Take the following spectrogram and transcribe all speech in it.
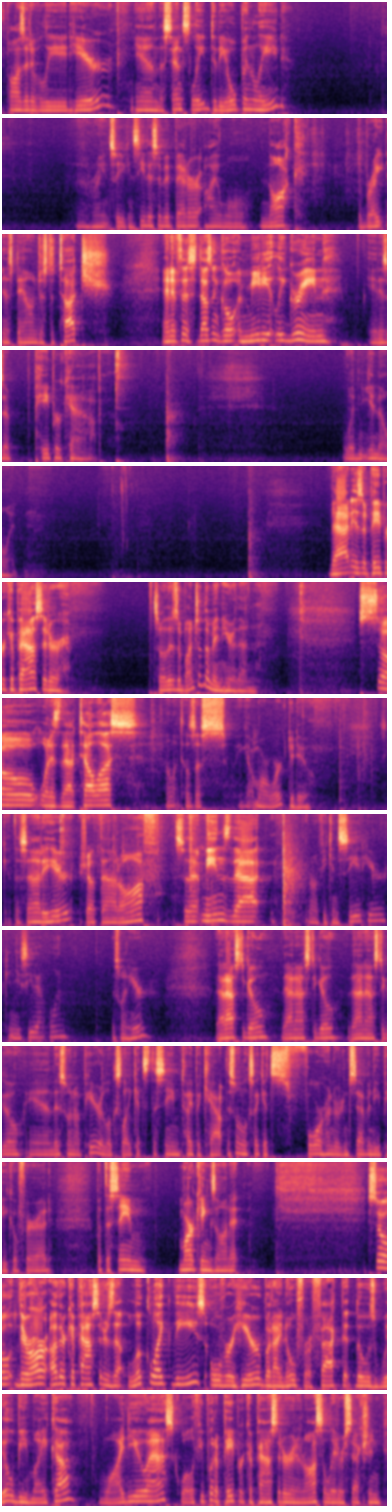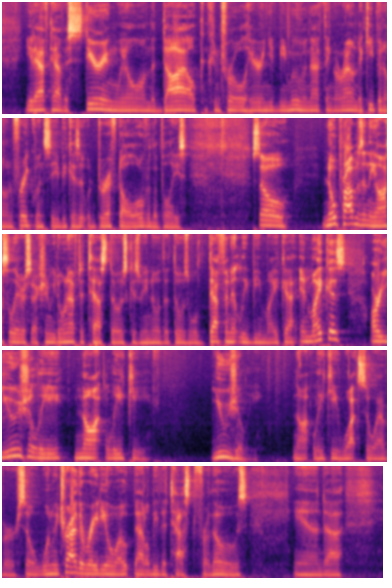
positive lead here and the sense lead to the open lead. All right, so you can see this a bit better. I will knock the brightness down just a touch. And if this doesn't go immediately green, it is a paper cap. Wouldn't you know it? That is a paper capacitor. So there's a bunch of them in here then. So what does that tell us? Well, it tells us we got more work to do. Let's get this out of here, shut that off. So that means that, I don't know if you can see it here. Can you see that one? This one here? That has to go, that has to go, that has to go, and this one up here looks like it's the same type of cap. This one looks like it's 470 picofarad, but the same markings on it. So there are other capacitors that look like these over here, but I know for a fact that those will be mica. Why do you ask? Well, if you put a paper capacitor in an oscillator section, you'd have to have a steering wheel on the dial control here, and you'd be moving that thing around to keep it on frequency because it would drift all over the place. So No problems in the oscillator section. We don't have to test those because we know that those will definitely be mica. And micas are usually not leaky. Usually not leaky whatsoever. So when we try the radio out, that'll be the test for those. And uh,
